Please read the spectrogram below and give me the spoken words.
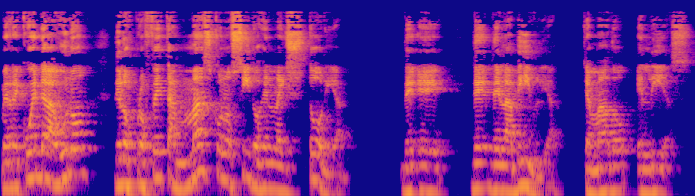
Me recuerda a uno de los profetas más conocidos en la historia de, eh, de la Biblia llamado Elías.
